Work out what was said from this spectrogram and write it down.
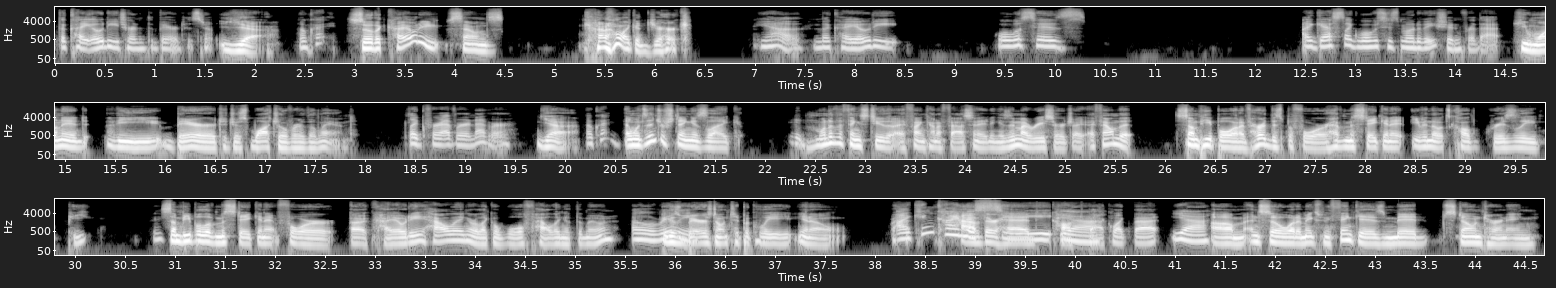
The coyote turned the bear to stone. Yeah. Okay. So the coyote sounds kind of like a jerk. Yeah. The coyote. What was his? I guess like what was his motivation for that? He wanted the bear to just watch over the land. Like forever and ever. Yeah. Okay. And what's interesting is like one of the things too that I find kind of fascinating is in my research, I, I found that some people, and I've heard this before, have mistaken it, even though it's called Grizzly Peak. Mm. Some people have mistaken it for a coyote howling or like a wolf howling at the moon Oh, really? because bears don't typically, you know, I can kind of have their head cocked yeah. back like that. Yeah. Um, and so what it makes me think is mid stone turning,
